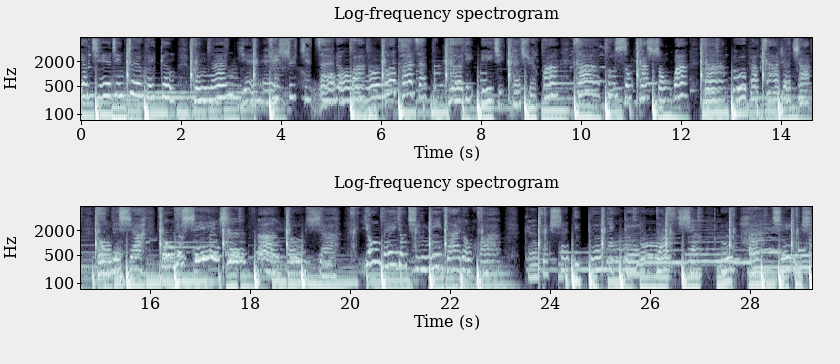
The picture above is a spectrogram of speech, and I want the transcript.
要接近只会更困难。全世界在融化，我怕再不可以一起看雪花。他不送他送花，他不泡他热茶。冬眠下，总有心事放不下。有没有亲密在融化？看冰山一个一个的倒下，不安静下，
